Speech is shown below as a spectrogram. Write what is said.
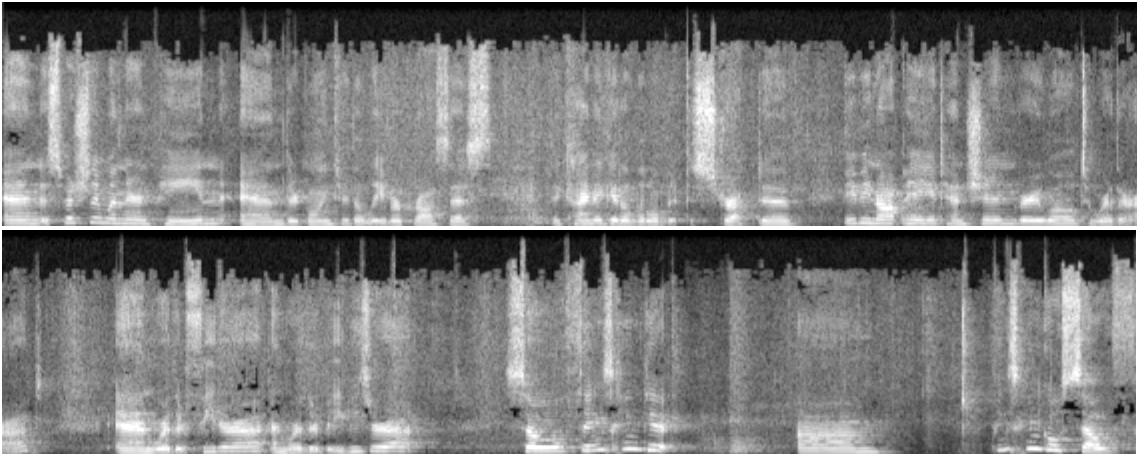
And especially when they're in pain and they're going through the labor process, they kind of get a little bit destructive, maybe not paying attention very well to where they're at and where their feet are at and where their babies are at. So things can get, um, things can go south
